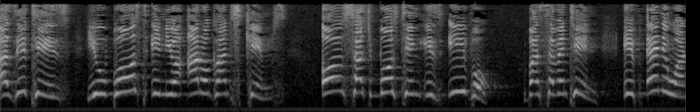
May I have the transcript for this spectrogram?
As it is, you boast in your arrogant schemes. All such boasting is evil. Verse 17. If anyone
